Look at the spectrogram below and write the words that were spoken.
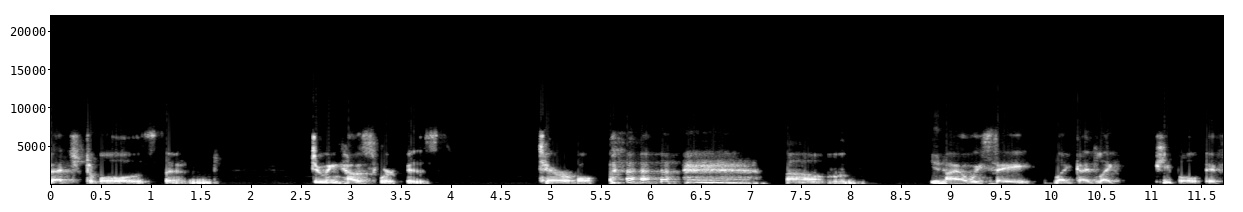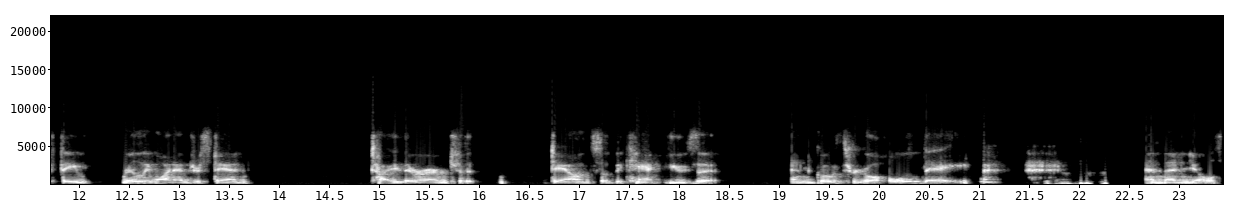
vegetables, and doing housework is terrible. um, you know, I always say, like, I'd like people, if they really want to understand tie their arm to, down so they can't use it and go through a whole day. Yeah. And then you'll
